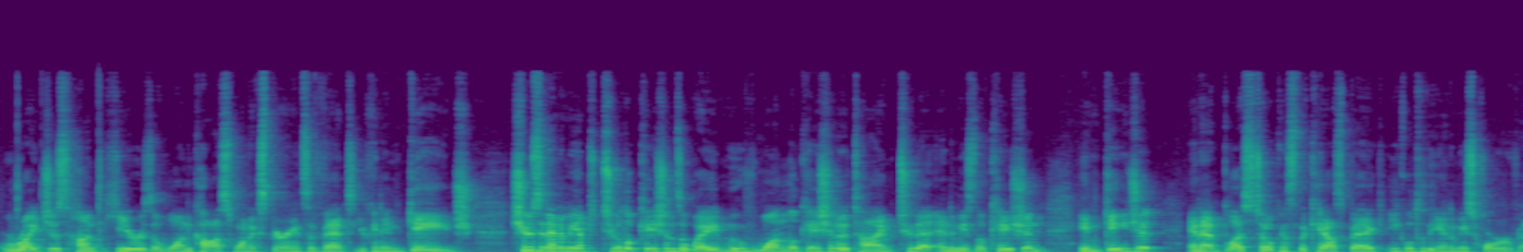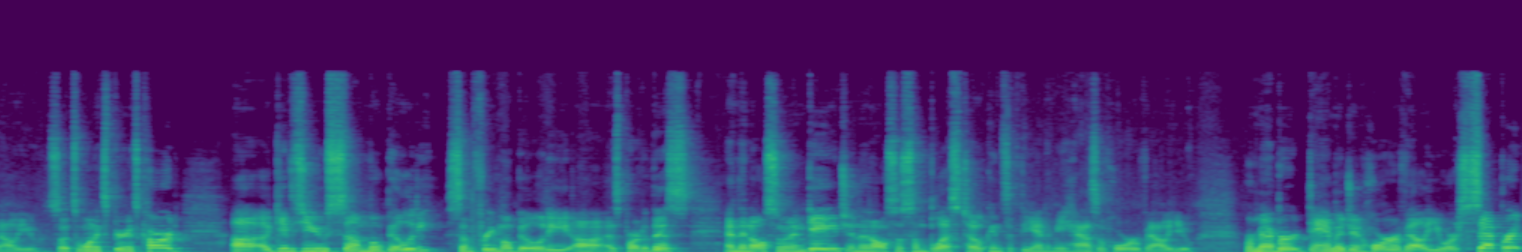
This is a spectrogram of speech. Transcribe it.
Righteous Hunt here is a one cost, one experience event. You can engage. Choose an enemy up to two locations away, move one location at a time to that enemy's location, engage it, and add blessed tokens to the chaos bag equal to the enemy's horror value. So it's a one experience card. Uh, it gives you some mobility, some free mobility uh, as part of this, and then also an engage, and then also some blessed tokens if the enemy has a horror value. Remember, damage and horror value are separate,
